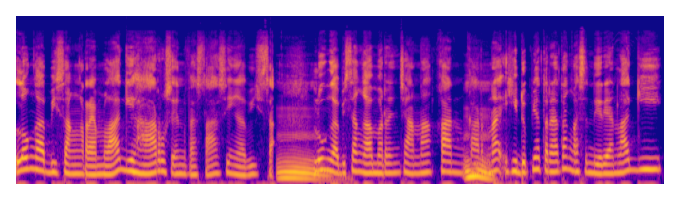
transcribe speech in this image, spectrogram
lo nggak bisa ngerem lagi harus investasi nggak bisa. Hmm. Lo nggak bisa nggak merencanakan karena hidupnya ternyata nggak sendirian lagi.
